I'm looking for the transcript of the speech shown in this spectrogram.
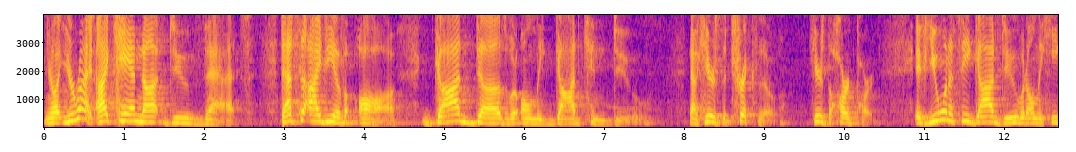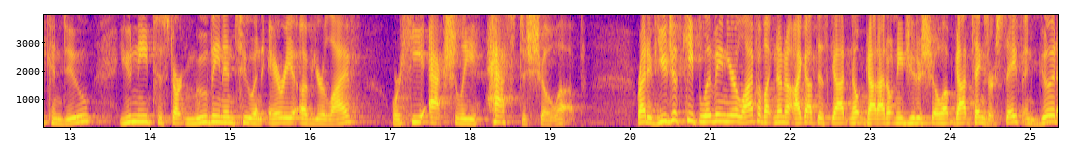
And you're like, you're right, I cannot do that. That's the idea of awe. God does what only God can do. Now, here's the trick though. Here's the hard part. If you want to see God do what only He can do, you need to start moving into an area of your life where He actually has to show up. Right? If you just keep living your life of like, no, no, I got this, God. Nope, God, I don't need you to show up. God, things are safe and good.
